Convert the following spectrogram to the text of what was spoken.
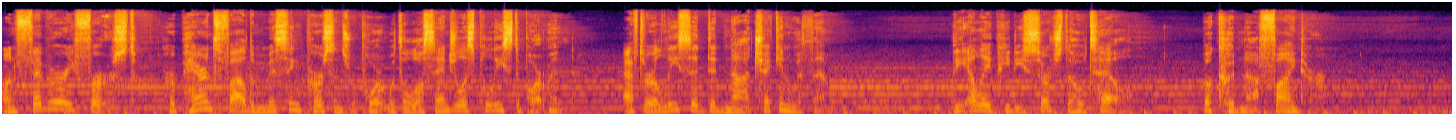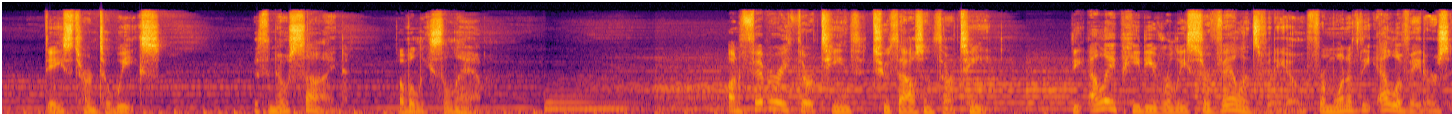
on February 1st, her parents filed a missing persons report with the Los Angeles Police Department after Elisa did not check in with them. The LAPD searched the hotel, but could not find her. Days turned to weeks, with no sign of Elisa Lam. On February 13, 2013, the LAPD released surveillance video from one of the elevators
